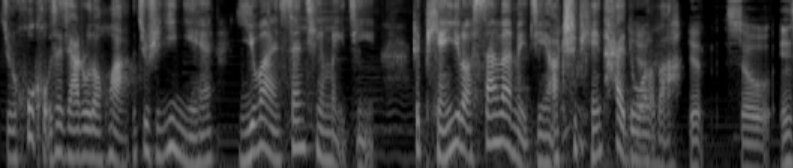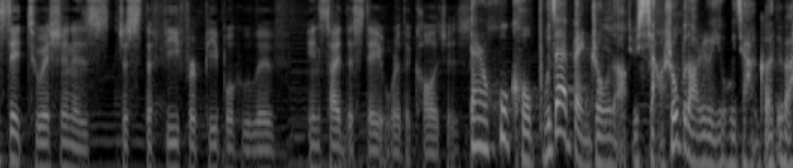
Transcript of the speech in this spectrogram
就是户口在加州的话，就是一年一万三千美金，这便宜了三万美金啊！这便宜太多了吧 Yep. So, in-state tuition is just the fee for people who live inside the state where the college is. 但是户口不在本州的，就享受不到这个优惠价格，对吧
